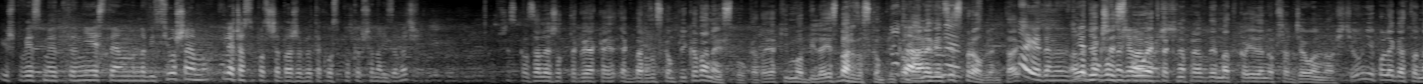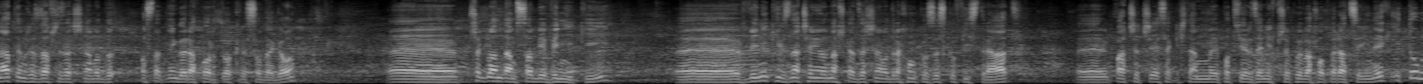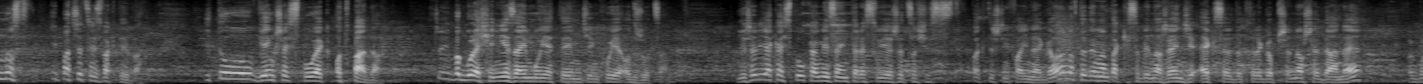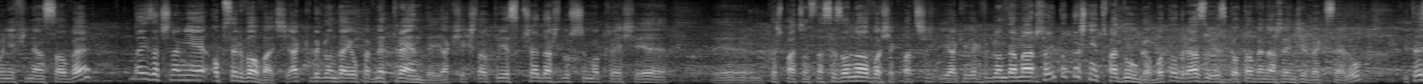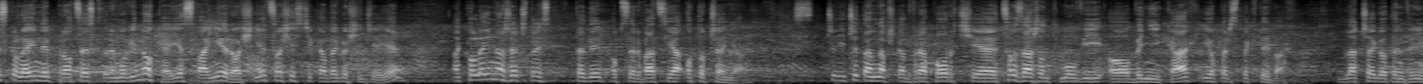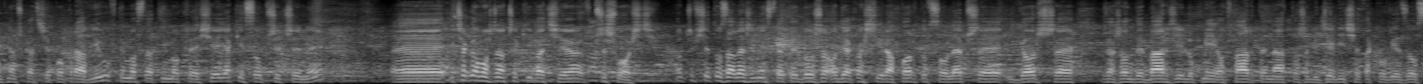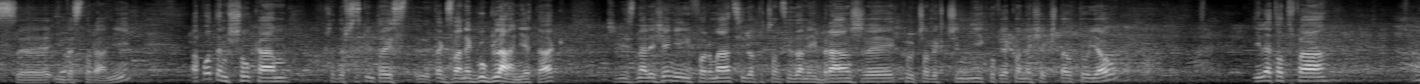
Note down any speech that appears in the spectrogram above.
już powiedzmy, nie jestem nowicjuszem. Ile czasu potrzeba, żeby taką spółkę przeanalizować? Wszystko zależy od tego, jaka, jak bardzo skomplikowana jest spółka. Tak jak Immobile jest bardzo skomplikowane, No tak, więc ale jest problem, tak? ma jeden- Ale większość spółek tak naprawdę ma tylko jeden obszar działalności. U mnie polega to na tym, że zawsze zaczynam od ostatniego raportu okresowego. E, przeglądam sobie wyniki. E, wyniki w znaczeniu na przykład zaczynam od rachunku zysków i strat. E, patrzę, czy jest jakieś tam potwierdzenie w przepływach operacyjnych i tu mnóstwo, i patrzę, co jest w aktywach. I tu większość spółek odpada. Czyli w ogóle się nie zajmuję tym, dziękuję, odrzucam. Jeżeli jakaś spółka mnie zainteresuje, że coś jest faktycznie fajnego, no wtedy mam takie sobie narzędzie Excel, do którego przenoszę dane, ogólnie finansowe, no i zaczynam je obserwować, jak wyglądają pewne trendy, jak się kształtuje sprzedaż w dłuższym okresie, yy, też patrząc na sezonowość, jak, patrzy, jak, jak wygląda marsza i to też nie trwa długo, bo to od razu jest gotowe narzędzie w Excelu i to jest kolejny proces, który mówi, no okej, jest fajnie, rośnie, coś jest ciekawego się dzieje, a kolejna rzecz to jest wtedy obserwacja otoczenia. Czyli czytam na przykład w raporcie, co zarząd mówi o wynikach i o perspektywach. Dlaczego ten wynik na przykład się poprawił w tym ostatnim okresie, jakie są przyczyny e, i czego można oczekiwać w przyszłości. Oczywiście tu zależy niestety dużo od jakości raportów, są lepsze i gorsze, zarządy bardziej lub mniej otwarte na to, żeby dzielić się taką wiedzą z e, inwestorami. A potem szukam, przede wszystkim to jest e, tak zwane googlanie, tak? Czyli znalezienie informacji dotyczących danej branży, kluczowych czynników, jak one się kształtują. Ile to trwa?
